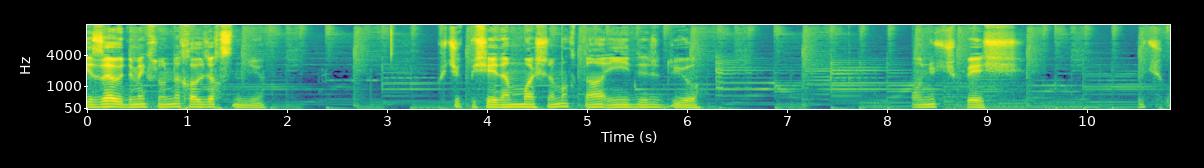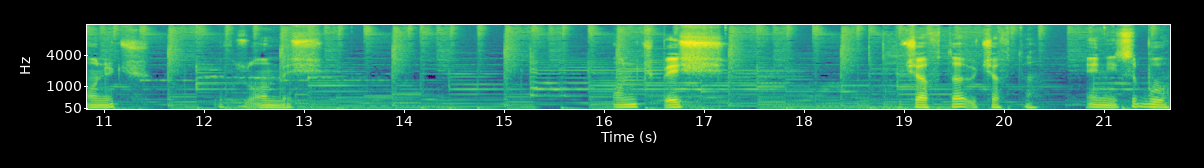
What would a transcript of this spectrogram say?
Ceza ödemek zorunda kalacaksın diyor. Küçük bir şeyden başlamak daha iyidir diyor. 13 5 3 13 9 15 13 5 3 hafta 3 hafta. En iyisi bu.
